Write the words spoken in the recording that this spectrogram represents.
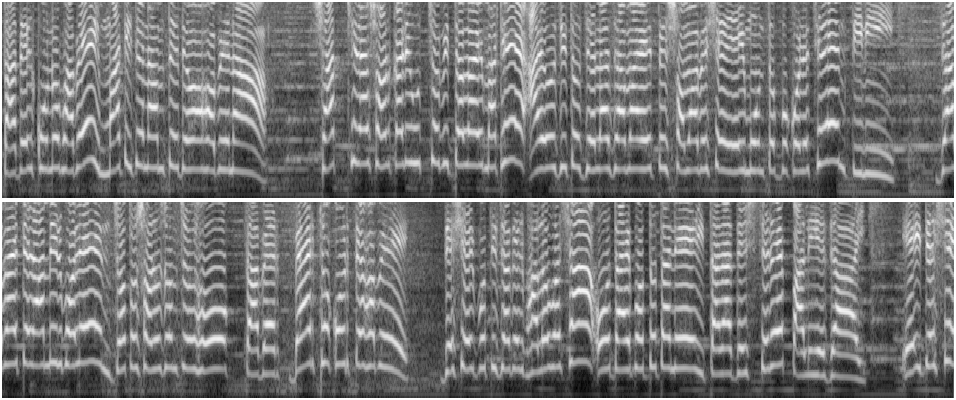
তাদের কোনোভাবেই মাটিতে নামতে দেওয়া হবে না। সাতক্ষীরা সরকারি উচ্চ বিদ্যালয় মাঠে আয়োজিত জেলা জামায়াতের সমাবেশে এই মন্তব্য করেছেন তিনি। জামায়াতের আমির বলেন, যত ষড়যন্ত্র হোক তা ব্যর- ব্যর্থ করতে হবে। দেশের প্রতি যাদের ভালোবাসা ও দায়বদ্ধতা নেই, তারা দেশ ছেড়ে পালিয়ে যায়। এই দেশে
